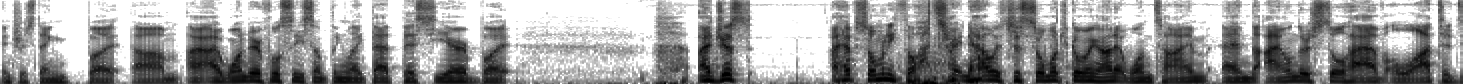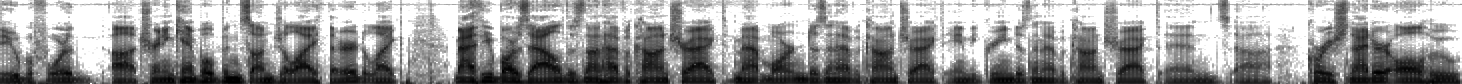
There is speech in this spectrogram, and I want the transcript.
interesting. But um, I, I wonder if we'll see something like that this year. But – I just I have so many thoughts right now. It's just so much going on at one time, and the Islanders still have a lot to do before uh, training camp opens on July 3rd. Like Mathew Barzal does not have a contract, Matt Martin doesn't have a contract, Andy Greene doesn't have a contract, and uh, Cory Schneider, all who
